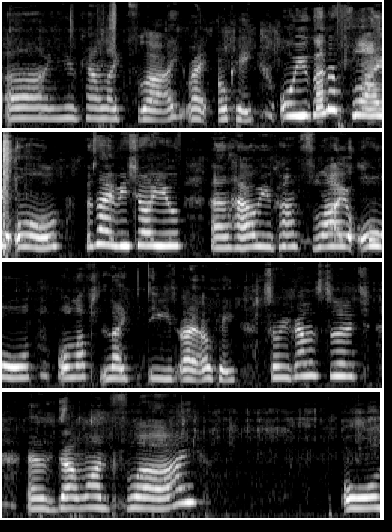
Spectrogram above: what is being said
uh, you can like fly, right? Okay, or you gotta fly all. First, I will show you uh, how you can fly all, all of like these, right? Okay, so you're gonna search and um, that one fly all.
